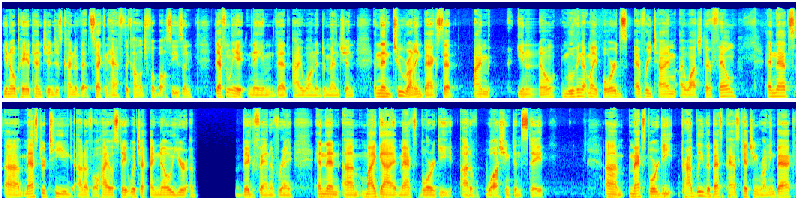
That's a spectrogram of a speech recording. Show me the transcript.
you know, pay attention just kind of that second half of the college football season. Definitely a name that I wanted to mention. And then two running backs that I'm, you know, moving up my boards every time I watch their film and that's uh, Master Teague out of Ohio State, which I know you're a big fan of, Ray. And then um, my guy, Max Borghi out of Washington State. Um, Max Borghi, probably the best pass catching running back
